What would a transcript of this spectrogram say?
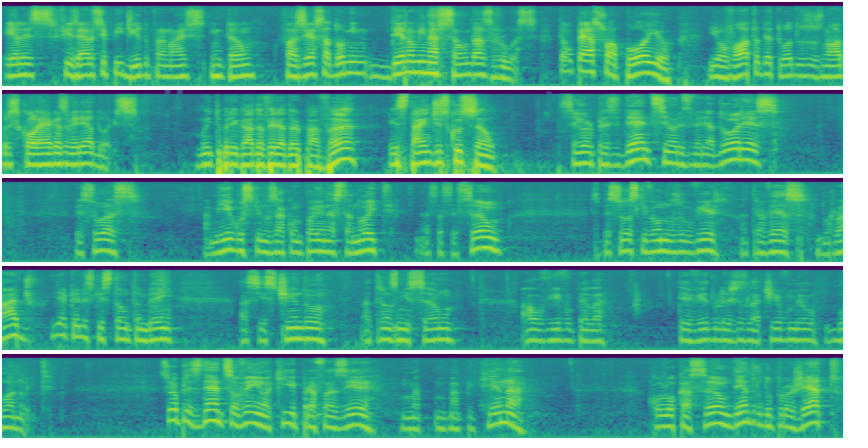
eles fizeram esse pedido para nós, então, fazer essa denominação das ruas. Então, peço o apoio e o voto de todos os nobres colegas vereadores. Muito obrigado, vereador Pavan. Está em discussão. Senhor presidente, senhores vereadores, pessoas, amigos que nos acompanham nesta noite, nessa sessão, as pessoas que vão nos ouvir através do rádio e aqueles que estão também assistindo a transmissão ao vivo pela TV do Legislativo, meu boa noite. Senhor presidente, só venho aqui para fazer uma, uma pequena colocação dentro do projeto.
